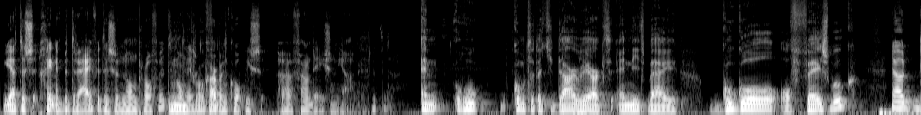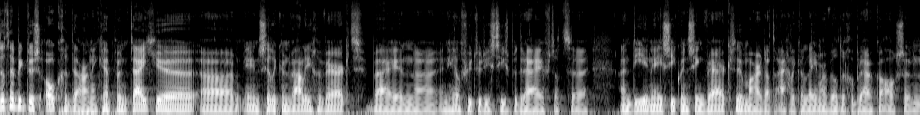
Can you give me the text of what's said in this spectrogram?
Ja, het is geen bedrijf, het is een non-profit. De Non-profit. Carbon Copies eh, Foundation, ja. En hoe komt het dat je daar werkt en niet bij Google of Facebook? Nou, dat heb ik dus ook gedaan. Ik heb een tijdje uh, in Silicon Valley gewerkt bij een, uh, een heel futuristisch bedrijf dat uh, aan DNA-sequencing werkte, maar dat eigenlijk alleen maar wilde gebruiken als een,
